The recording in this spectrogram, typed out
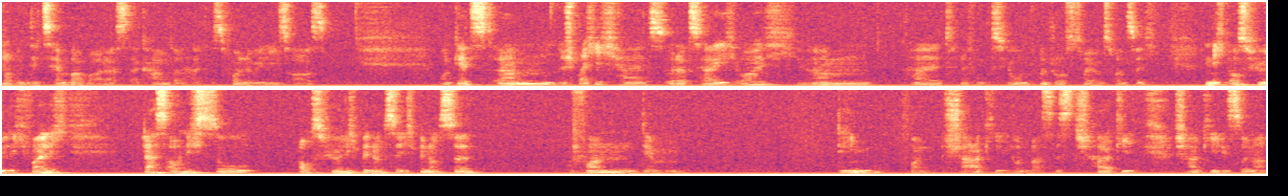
glaube im Dezember war das, da kam dann halt das volle Release raus. Und jetzt ähm, spreche ich halt oder zeige ich euch ähm, halt eine Funktion von JAWS 22. Nicht ausführlich, weil ich das auch nicht so ausführlich benutze. Ich benutze von dem Ding von Sharky. Und was ist Sharky? Sharky ist so eine Art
